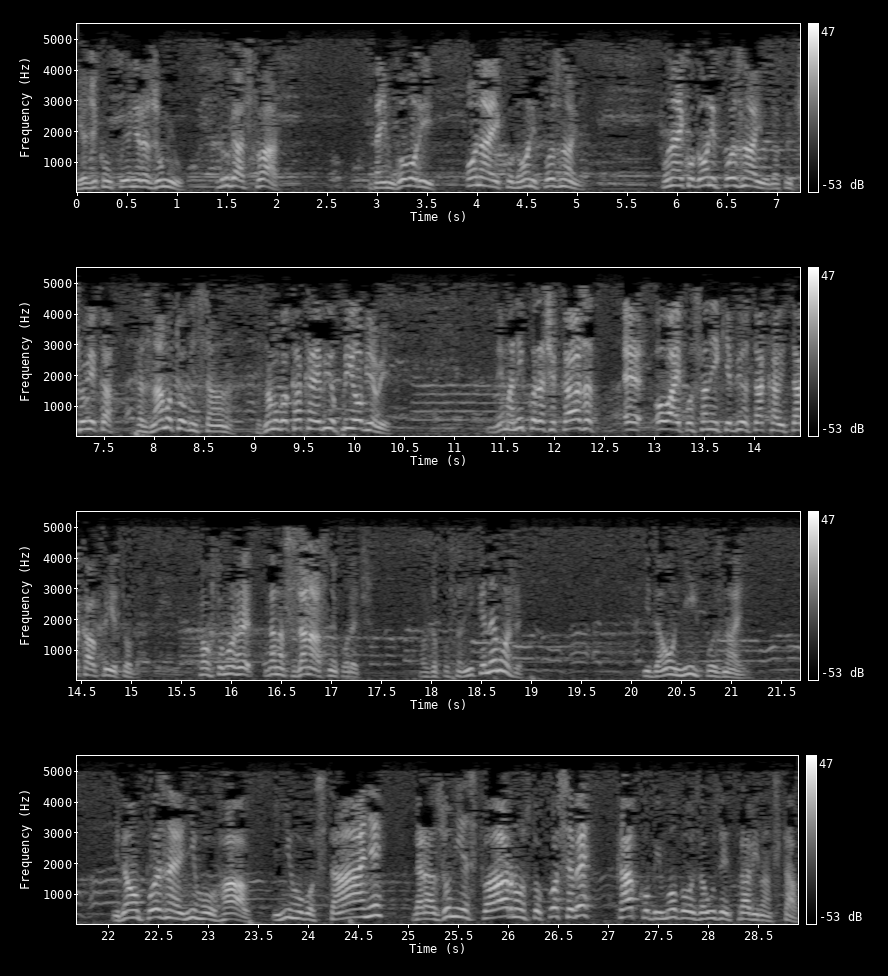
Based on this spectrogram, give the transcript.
jezikom koji oni razumiju. Druga stvar, da im govori onaj koga oni poznaju. Onaj koga oni poznaju, dakle čovjeka, kad znamo tog insana, kad znamo ga kakav je bio prije objave, nema niko da će kazat e, ovaj poslanik je bio takav i takav prije toga kao što može danas za nas neko reći a za poslanike ne može i da on njih poznaje i da on poznaje njihov hal i njihovo stanje da razumije stvarnost oko sebe kako bi mogao zauzeti pravilan stav.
